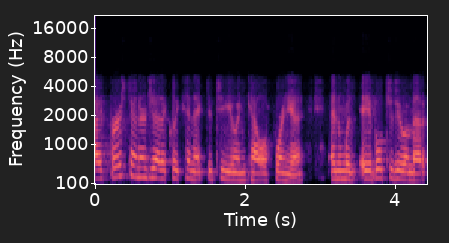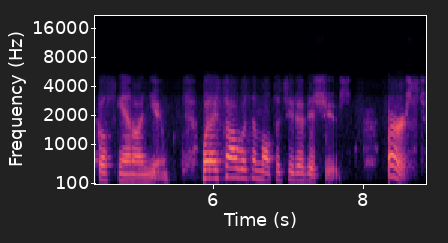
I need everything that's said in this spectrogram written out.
I first energetically connected to you in California and was able to do a medical scan on you. What I saw was a multitude of issues. First,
